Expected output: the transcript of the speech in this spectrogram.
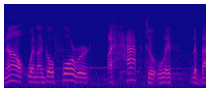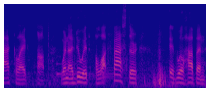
Now, when I go forward, I have to lift the back leg up. When I do it a lot faster, it will happen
